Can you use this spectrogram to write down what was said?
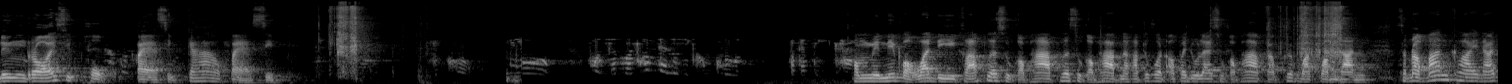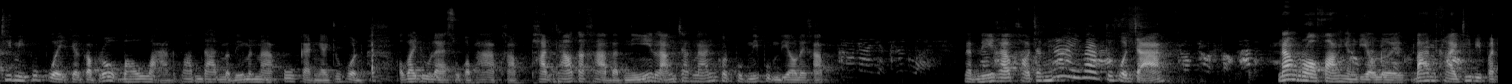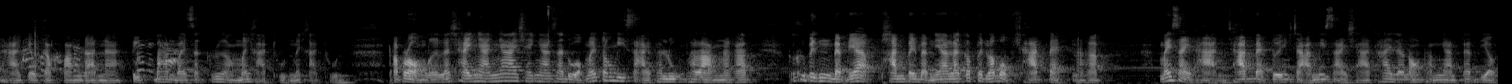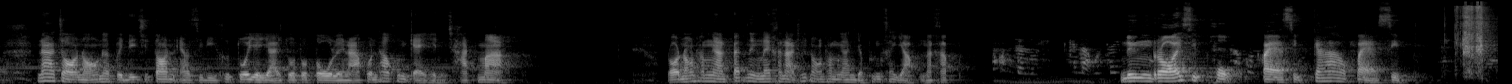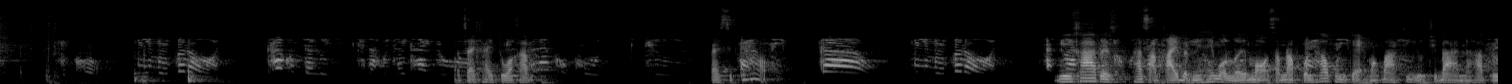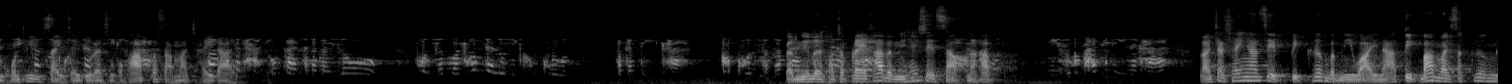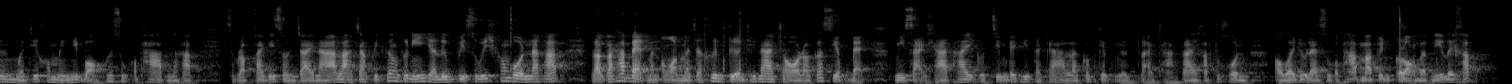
หนึ่งร้อยสิบหกแปดสิบเก้าแปดสิบผลการวัดความดันโลหิตของคุณปกติค่ะคอมเมนต์นี้บอกว่าดีครับเพื่อสุขภาพเพื่อสุขภาพนะครับ ทุกคนเอาไปดูแลสุขภาพกับเครื่องวัดความดันสำหรับบ้านใครนะที่มีผู้ป่วยเกี่ยวกับโรคเบาหวานความดันแบบนี้มันมาคู่กันไงทุกคน เอาไว้ดูแลสุขภาพครับ พันเท้าตะขาบแบบนี้หลังจากนั้นกดปุ่มนี้ปุ่มเดียวเลยครับกรุณาอย่าเคลื่อนไหวแบบนี้ครับเขาจะง่ายมากทุกคนจ๋า นั่งรอฟังอย่างเดียวเลย บ้านใครที่มีปัญหาเกี่ยวกับความดันนะ ติดบ้านไว้สักเครื่องไม่ขาดทุนไม่ขาดทุน รับรองเลยและใช้งานง่ายใช้งานสะดวกไม่ต้องมีสายพลุงพลังนะครับ ก็คือเป็นแบบนี้พันไปแบบนี้แล้วก็เป็นระบบชาร์จแบตนะครับไม่ใส่ฐานชาร์จแบตตัวเองจ๋ามีสายชาร์จให้แล้วน้องทำงานแป๊บเดียว หน้าจอน้องเนี่ยเป็นดิจิตอล LCD คือตัวใหญ่ๆ ตัวโตๆเลยนะ คนเฒ่าคนแก่เห็นชัดมาก รอน้องทำงานแป๊บหนึ่งในขณะที่น้องทำงานอย่าเพิ่งขยับนะครับ 116 แปดสิบเก้าแปดสิบ16มิลลิเมตรประหลอดค่าความดันโลหิตขณะหัวใจคลายตัวหัวใจใครตัวครับค่าของคุณคือแปดสิบเก้า9มิลลิเมตรประหลอดมีค่าเป็นภาษาไทยแบบนี้ให้หมดเลยเหมาะสำหรับคนเฒ่าคนแก่มากๆที่อยู่ที่บ้านนะครับ หรือคนที่ใส่ใจดูแลสุขภาพก็สามารถใช้ได้มาตรฐานองค์การอนามัยโลกผลการวัดความดันโลหิตของคุณปกติค่ะขอบคุณสำหรับแบบนี้เลยเขาจะแปลค่าแบบนี้ให้เสร็จสับนะครับ มีสุขภาพที่ดีนะคะ หลังจากใช้งานเสร็จปิดเครื่องแบบนี้ไว้นะ ติดบ้านไว้สักเครื่องหนึ่งเหมือนที่คอมเมนต์นี้บอกเพื่อสุขภาพนะครับสำหรับใครที่สนใจนะ หลังจากปิดเครื่องตัวนี้อย่าลืมปิดสวิตช์ข้างบนนะครับแล้วก็ถ้าแบตมันอ่อนมันจะขึ้นเตือนที่หน้าจอ แล้วก็เสียบแบตมีสายชาร์จให้กดจิ้มได้ที่ตะกร้าแล้วก็เก็บเงินปลายทางได้ครับ ทุกคนเอาไว้ดูแลสุขภาพมาเป็นกล่องแบบนี้เลยครับ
